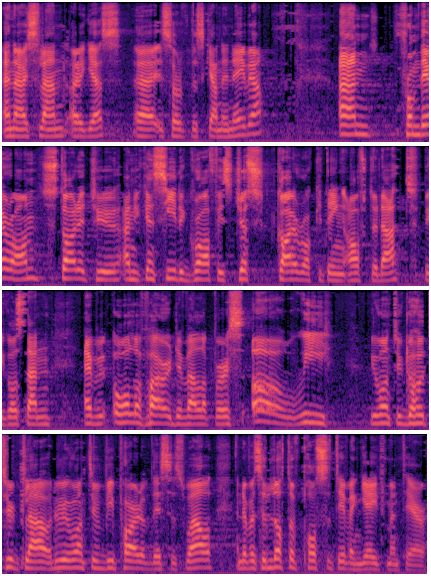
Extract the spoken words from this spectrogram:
and Iceland, I guess, uh, is sort of the Scandinavia. And from there on, started to, and you can see the graph is just skyrocketing after that, because then every, all of our developers, oh, we, we want to go to cloud, we want to be part of this as well. And there was a lot of positive engagement there.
